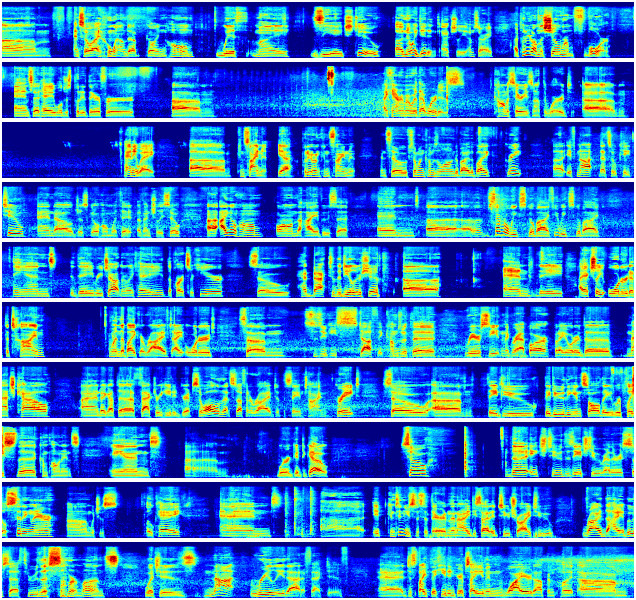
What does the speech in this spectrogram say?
Um, and so I wound up going home with my ZH2. Uh, no, I didn't actually. I'm sorry. I put it on the showroom floor and said, hey, we'll just put it there for. Um, I can't remember what that word is. Commissary is not the word. Um, anyway, um, consignment. Yeah, put it on consignment. And so if someone comes along to buy the bike, great. Uh, if not, that's okay too, and I'll just go home with it eventually. So uh, I go home on the Hayabusa, and uh, several weeks go by, a few weeks go by, and they reach out and they're like, "Hey, the parts are here." So head back to the dealership, uh, and they. I actually ordered at the time when the bike arrived. I ordered some Suzuki stuff. It comes with the rear seat and the grab bar, but I ordered the match cowl and I got the factory heated grip. So all of that stuff had arrived at the same time. Great. So um, they do they do the install. They replace the components, and um, we're good to go. So the H2, the ZH2 rather, is still sitting there, um, which is okay, and uh, it continues to sit there. And then I decided to try to ride the Hayabusa through the summer months, which is not really that effective. Uh, despite the heated grips, I even wired up and put. Um,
